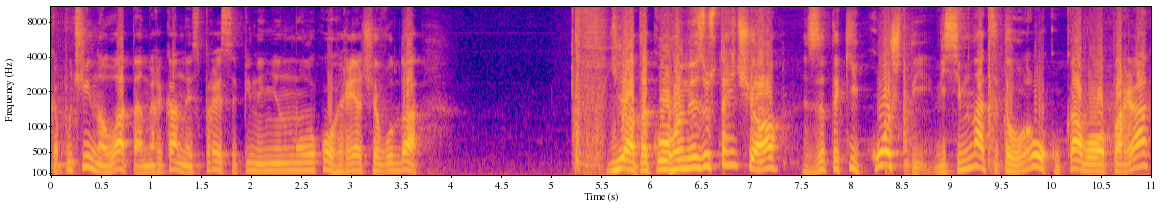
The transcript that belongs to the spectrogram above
капучино, лата, американо, еспресо, на молоко, гаряча вода. Я такого не зустрічав. За такі кошти 18-го року кавоапарат.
